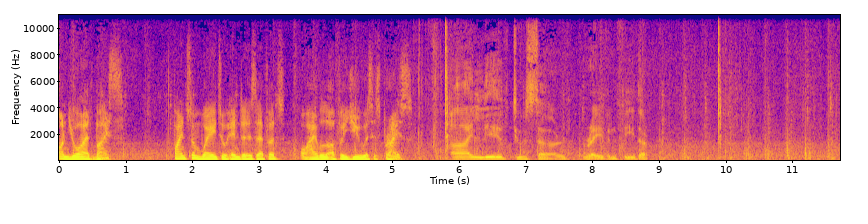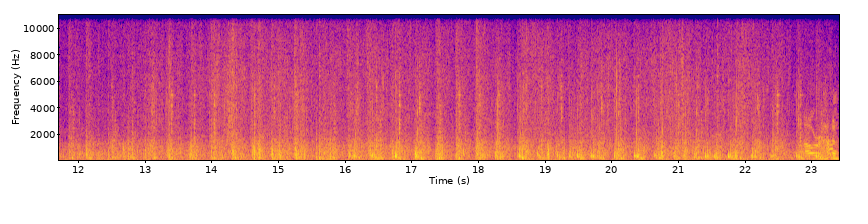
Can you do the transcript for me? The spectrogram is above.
On your advice, find some way to hinder his efforts, or I will offer you as his price. I live to serve, Raven Feeder. Our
